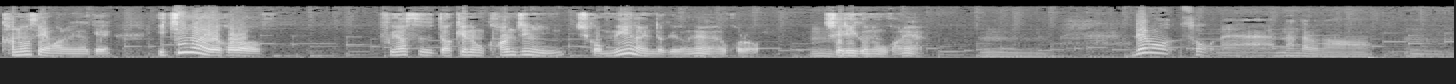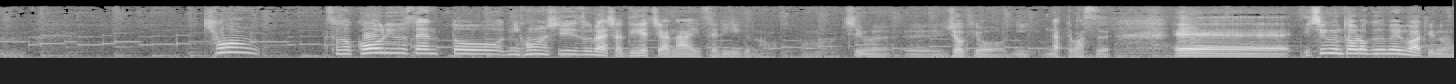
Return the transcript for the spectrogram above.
可能性もあるんだけ。1枚だから、増やすだけの感じにしか見えないんだけどね。だから、うんセリーグの方がね。うんでも、そうね、なんだろうな、うん、基本、その交流戦と日本シリーズぐらいしか DH がないセリーグのうんチームえー状況になってます。えー、一軍登録メンバーっていうの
